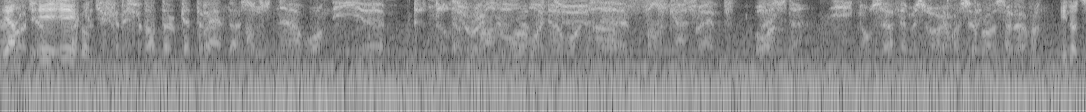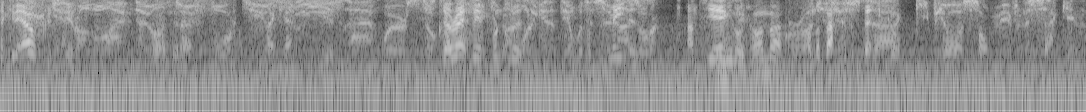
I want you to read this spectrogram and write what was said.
The answer, here, here, go. you finish with that, don't get them in. That's us now on the uh, Delta Bravo 1 now on uh, Falcon ramp west, the North South MSR. Zero Bravo, send over. You're not taking it out, Yeah, Christian? Bravo, I'm now on to I can see 423, and we're still It's directly in front of I us. want to get a deal with 100 the metres. Sudan's over. You Anti-air the gun. combat. On the back of the just, uh, technical. keep your assault moving a second.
